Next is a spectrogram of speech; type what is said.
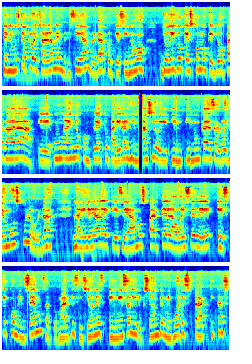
tenemos que aprovechar la membresía, ¿verdad? Porque si no, yo digo que es como que yo pagara eh, un año completo para ir al gimnasio y, nunca desarrolle músculo, ¿verdad? La idea de que seamos parte de la OSD es que comencemos a tomar decisiones en esa dirección de mejores prácticas.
